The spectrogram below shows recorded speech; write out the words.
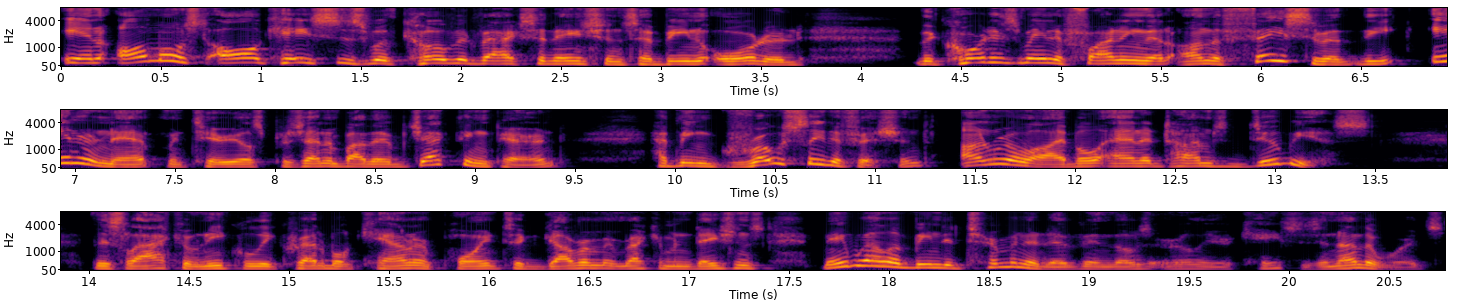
In almost all cases with COVID vaccinations have been ordered, the court has made a finding that on the face of it, the internet materials presented by the objecting parent have been grossly deficient, unreliable, and at times dubious. This lack of an equally credible counterpoint to government recommendations may well have been determinative in those earlier cases. In other words,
